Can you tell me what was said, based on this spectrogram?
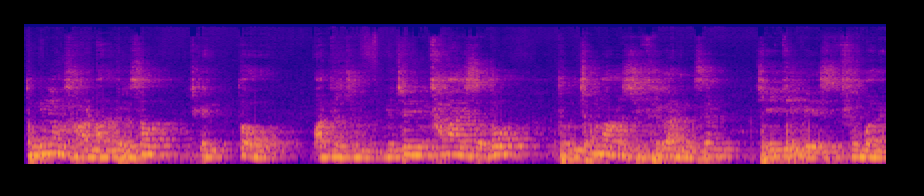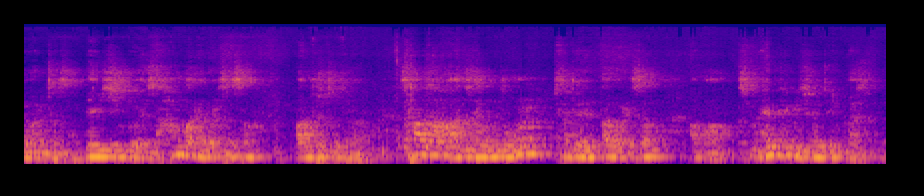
동영상을 만들어서 이렇게 또 만들어주는. 저희는 가만히 있어도 돈 천만 원씩 들어가는 것을 JTB에서 두 번에 걸쳐서 내일신고에서 한 번에 걸쳐서 만들어주더라고요. 사사 만세 운동을 주도했다고 해서 아마 지금 혜택이 주어질 것 같습니다.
